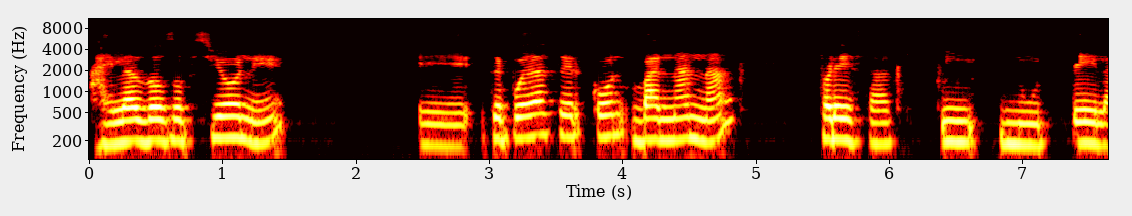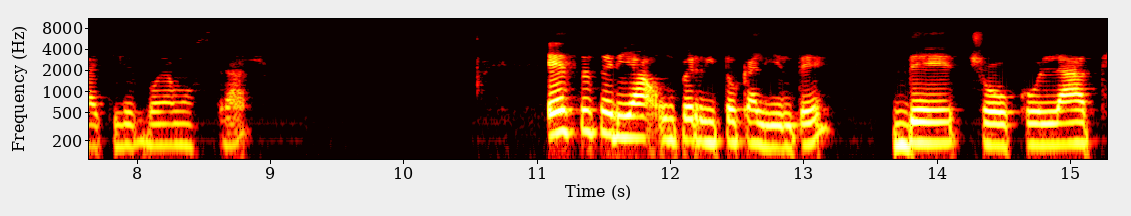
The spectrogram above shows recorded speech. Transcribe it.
Hay las dos opciones. Eh, se puede hacer con banana, fresas y Nutella. Aquí les voy a mostrar. Este sería un perrito caliente de chocolate.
